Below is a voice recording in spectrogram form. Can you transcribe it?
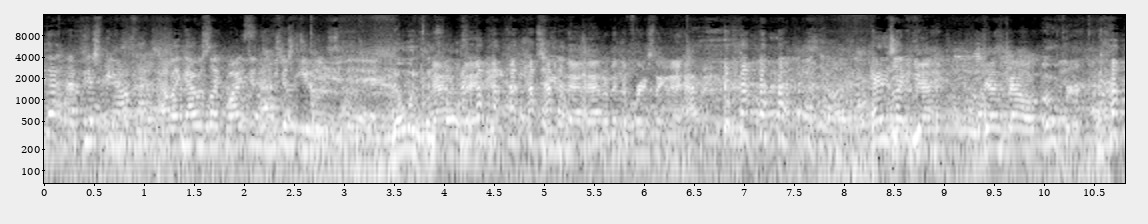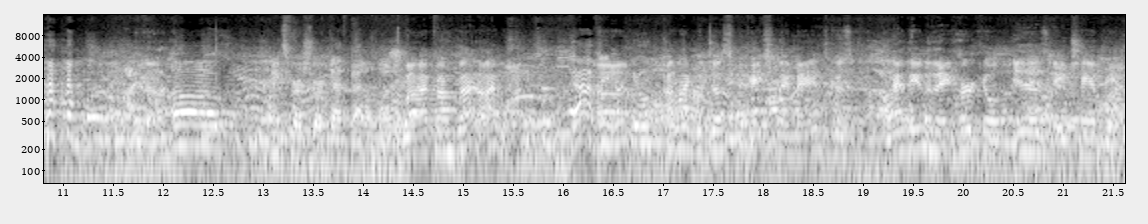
They, they didn't that. That pissed me off. I, like, I was like, why didn't he just eat him? No one That, controls that, it seemed that that would have been the first thing that happened. And it's like, Death, death battle over. I thought. Makes for a short death battle, though. But I, I'm glad I won. yeah, I Hercule. Uh, I like the justification they made because at the end of the day, Hercule is a champion.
